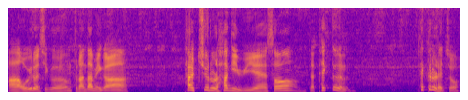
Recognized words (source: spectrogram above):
아 오히려 지금 드란다미가 탈출을 하기 위해서 자, 태클 태클을 했죠.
